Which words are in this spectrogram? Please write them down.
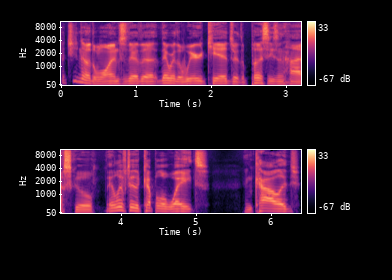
But you know the ones they're the they were the weird kids or the pussies in high school. They lifted a couple of weights in college,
